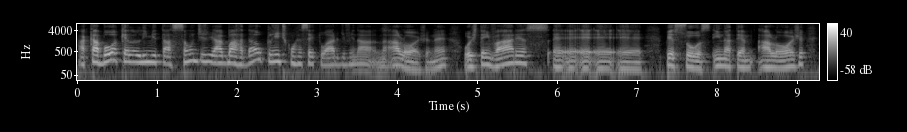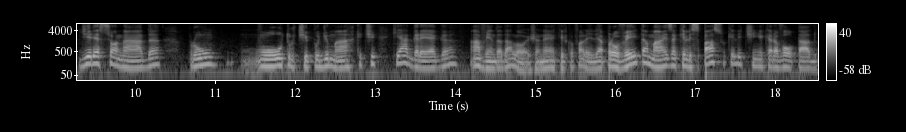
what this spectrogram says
acabou aquela limitação de aguardar o cliente com receituário de vir na, na loja. Né? Hoje tem várias é, é, é, é pessoas indo até a loja direcionada para um um outro tipo de marketing que agrega a venda da loja, né? Aquilo que eu falei, ele aproveita mais aquele espaço que ele tinha, que era voltado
